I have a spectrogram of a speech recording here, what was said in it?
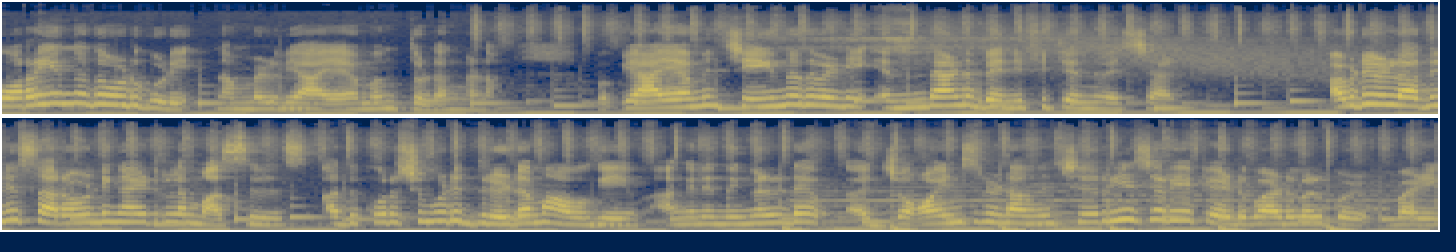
കുറയുന്നതോടുകൂടി നമ്മൾ വ്യായാമം തുടങ്ങണം. അപ്പോൾ വ്യായാമം ചെയ്യുന്നത് വഴി എന്താണ് ബെനിഫിറ്റ് എന്ന് വെച്ചാൽ അവിടെയുള്ള അതിന് സറൗണ്ടിങ് ആയിട്ടുള്ള മസിൽസ് അത് കുറച്ചും കൂടി ദൃഢമാവുകയും അങ്ങനെ നിങ്ങളുടെ ജോയിൻസിനുണ്ടാകുന്ന ചെറിയ ചെറിയ കേടുപാടുകൾ വഴി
